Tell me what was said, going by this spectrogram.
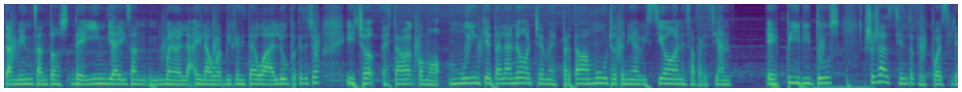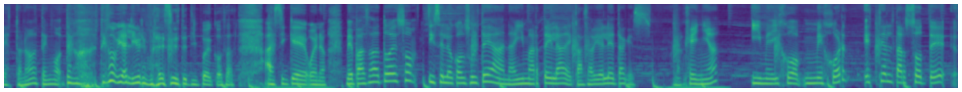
también santos de India y, bueno, la, y la Virgencita de Guadalupe, qué sé yo. Y yo estaba como muy inquieta la noche, me despertaba mucho, tenía visiones, aparecían espíritus. Yo ya siento que puedo decir esto, ¿no? Tengo, tengo, tengo vía libre para decir este tipo de cosas. Así que bueno, me pasaba todo eso y se lo consulté a Anaí Martela de Casa Violeta, que es una genia. Y me dijo, mejor este altarzote, eh,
